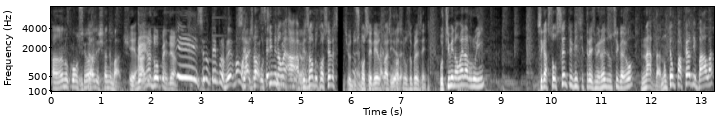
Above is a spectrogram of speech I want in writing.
a ano com o senhor então, Alexandre Matos? É, Ganhando ou perdendo? Isso não tem problema. Vamos rasgar não, O time não é. A, a visão do conselho é dos conselheiros mais próximos do presidente. O time não era ruim, se gastou 123 milhões e não se ganhou nada. Não tem um papel de bala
